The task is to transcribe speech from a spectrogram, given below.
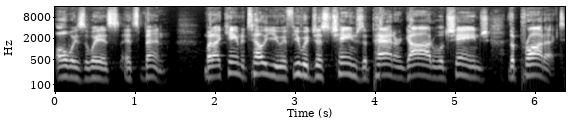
always the way it's, it's been. But I came to tell you if you would just change the pattern, God will change the product.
